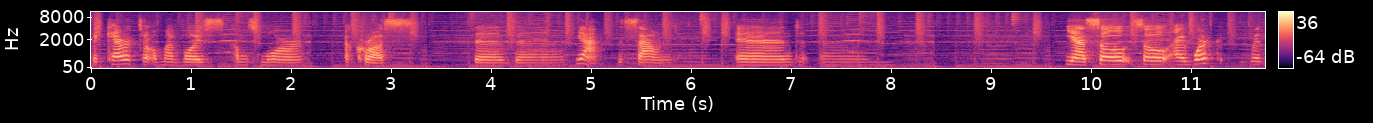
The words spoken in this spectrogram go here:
the character of my voice comes more across the the yeah the sound and um, yeah so so I work with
